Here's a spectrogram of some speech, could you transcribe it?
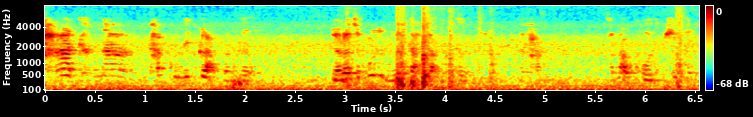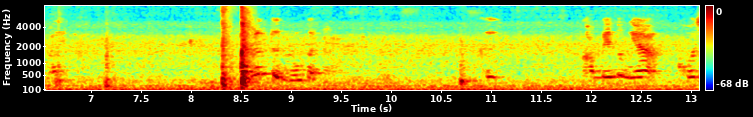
ชาติข้างหน้า ถ้าคุณได้กลับมาเกิดเดี๋ยวเราจะพูดถึงเรื่องการกลับมาเกิดนะคะสำหรับโค้ชคิดเห็นว่าอย่างไรเอาเรื่องตื่นรู้ก่อนคือคอมเมนต์ตรงเนี้ยโค้ช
